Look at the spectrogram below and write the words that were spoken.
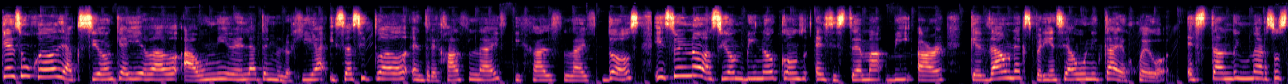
que es un juego de acción que ha llevado a un nivel la tecnología y se ha situado entre Half-Life y Half-Life 2 y su innovación vino con el sistema VR que da una experiencia única de juego, estando inmersos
